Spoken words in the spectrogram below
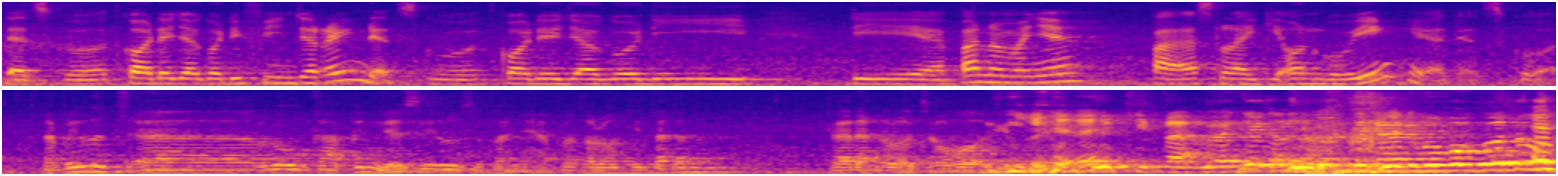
that's good. Kalau dia jago di fingering, that's good. Kalau dia jago di di apa namanya pas lagi ongoing, ya that's good. Tapi lu eh, lu ungkapin gak sih lu sukanya apa? Kalau kita kan kadang kalau cowok gitu. ya. Iya, kita lu aja kali gue jangan di bobo gue tuh Eh,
